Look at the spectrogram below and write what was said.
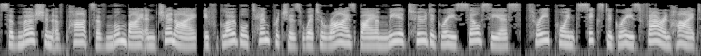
submersion of parts of Mumbai and Chennai. If global temperatures were to rise by a mere 2 degrees Celsius (3.6 degrees Fahrenheit),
